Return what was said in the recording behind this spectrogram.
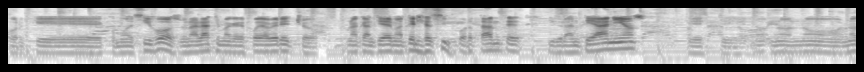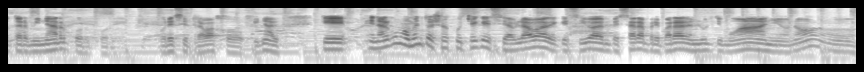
porque como decís vos, una lástima que después de haber hecho una cantidad de materias importantes y durante años, este, no, no, no, no terminar por, por, por, ese trabajo final. Que en algún momento yo escuché que se hablaba de que se iba a empezar a preparar en el último año, ¿no?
